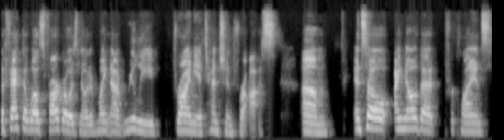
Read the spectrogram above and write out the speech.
the fact that Wells Fargo is noted might not really draw any attention for us. Um, and so I know that for clients,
